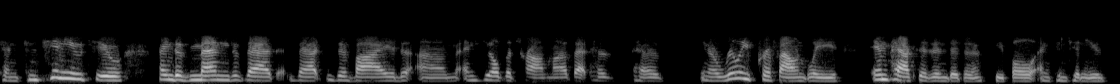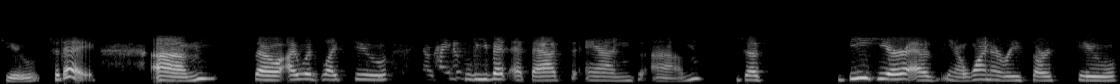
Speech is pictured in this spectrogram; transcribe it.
can continue to kind of mend that that divide um, and heal the trauma that has has you know really profoundly impacted Indigenous people and continues to today. Um, so I would like to kind of leave it at that and um, just be here as you know one a resource to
